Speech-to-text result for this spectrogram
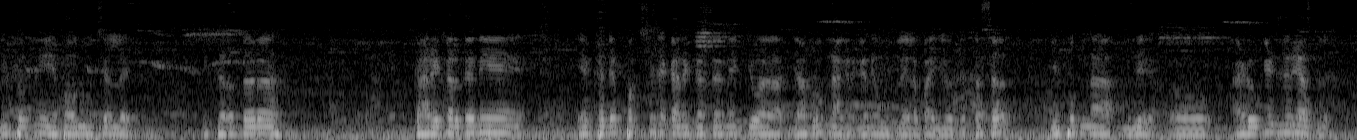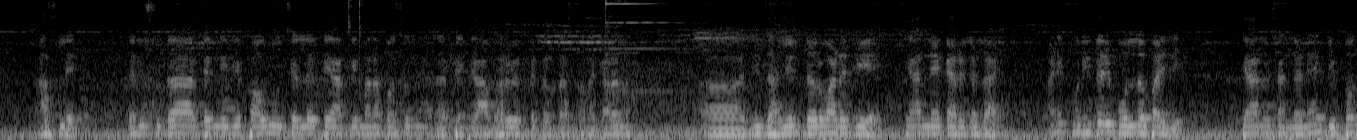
दीपकने हे पाऊल उचललंय. की खरं तर कार्यकर्त्याने एखाद्या पक्षाच्या कार्यकर्त्याने किंवा जागरूक नागरिकाने उचलायला पाहिजे होतं. तसं दीपक ना म्हणजे ॲडव्होकेट जरी असलं असले तरीसुद्धा त्यांनी जे पाऊल उचललं ते अगदी मनापासून त्यांचे आभार व्यक्त करत असताना. कारण जी झालेली दरवाढ जी आहे ती अन्यायकारकच आहे. आणि कुणीतरी बोललं पाहिजे त्या अनुषंगाने दीपक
